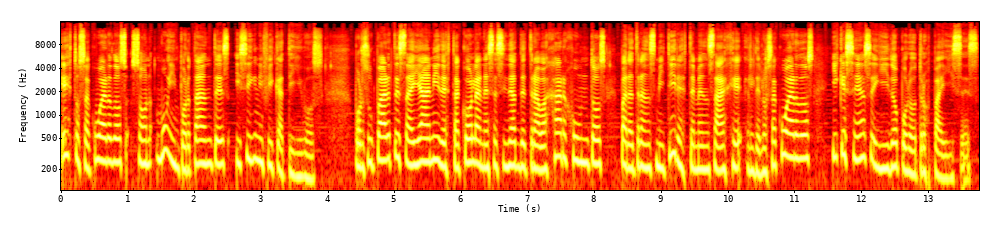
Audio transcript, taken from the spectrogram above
estos acuerdos son muy importantes y significativos. Por su parte, Sayani destacó la necesidad de trabajar juntos para transmitir este mensaje, el de los acuerdos, y que sea seguido por otros países.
